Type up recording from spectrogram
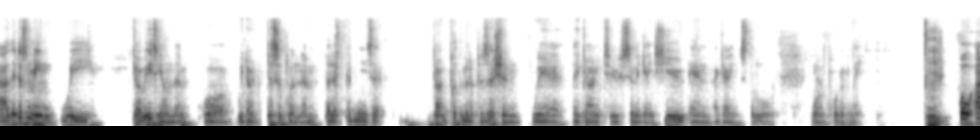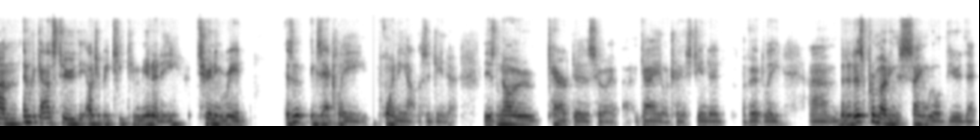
uh, that doesn't mean we go easy on them or we don't discipline them, but it, it means that don't put them in a position where they're going to sin against you and against the Lord. More importantly. Well, um, in regards to the LGBT community, turning red isn't exactly pointing out this agenda. There's no characters who are gay or transgendered overtly, um, but it is promoting the same worldview that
